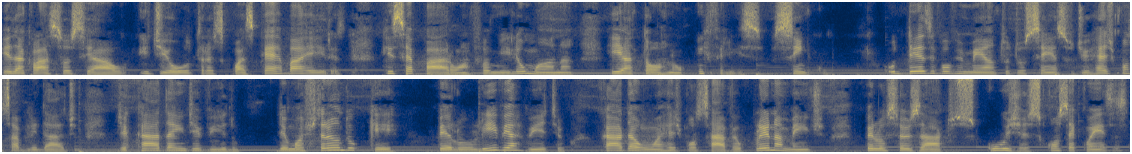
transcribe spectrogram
e da classe social e de outras quaisquer barreiras que separam a família humana e a tornam infeliz. 5. O desenvolvimento do senso de responsabilidade de cada indivíduo, demonstrando que, pelo livre-arbítrio, cada um é responsável plenamente pelos seus atos, cujas consequências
